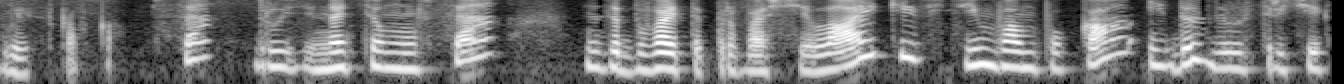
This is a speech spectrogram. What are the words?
блискавка. Все, друзі, на цьому все. Не забувайте про ваші лайки. Всім вам пока і до зустрічі.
